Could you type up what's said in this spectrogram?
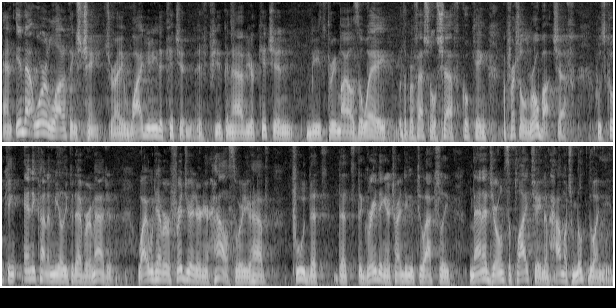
And in that world, a lot of things change, right? Why do you need a kitchen if you can have your kitchen be three miles away with a professional chef cooking, a professional robot chef who's cooking any kind of meal you could ever imagine? Why would you have a refrigerator in your house where you have food that's, that's degrading? You're trying to, to actually manage your own supply chain of how much milk do I need,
